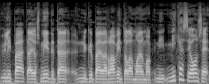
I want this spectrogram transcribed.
ylipäätään, jos mietitään nykypäivän ravintolamaailmaa, niin mikä se on se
